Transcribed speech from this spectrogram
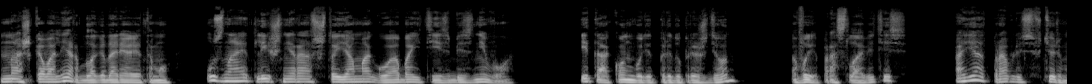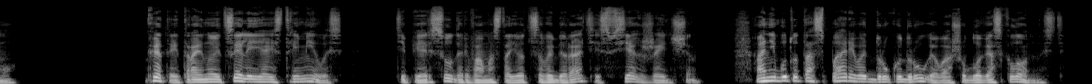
Наш кавалер, благодаря этому, узнает лишний раз, что я могу обойтись без него. Итак, он будет предупрежден, вы прославитесь, а я отправлюсь в тюрьму. К этой тройной цели я и стремилась. Теперь, сударь, вам остается выбирать из всех женщин. Они будут оспаривать друг у друга вашу благосклонность.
